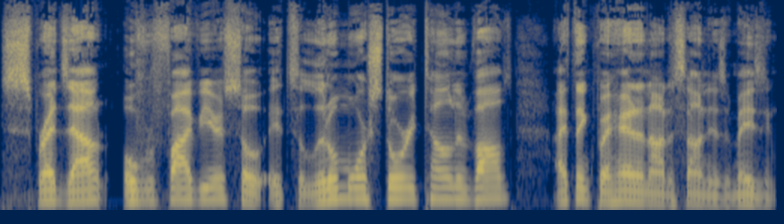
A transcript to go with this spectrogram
spreads out over five years, so it's a little more storytelling involved. I think Pereira and Adesanya is amazing.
